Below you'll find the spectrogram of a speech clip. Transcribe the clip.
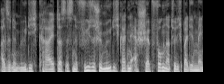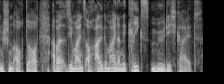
Also eine Müdigkeit, das ist eine physische Müdigkeit, eine Erschöpfung natürlich bei den Menschen auch dort. Aber Sie meinen es auch allgemein, eine Kriegsmüdigkeit.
